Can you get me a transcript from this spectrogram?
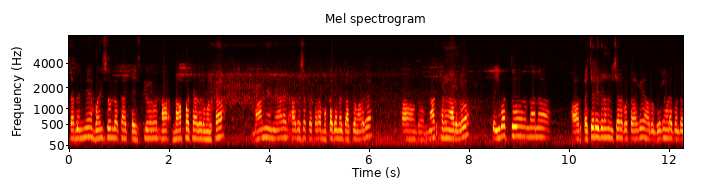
ಸರ್, ನಿನ್ನೆ ಮೈಸೂರು ಲೋಕಾಯುಕ್ತ ಎಸ್ ಪಿ ಅವರು ನಾಪತ್ತೆ ಆಗೋದ್ರ ಮೂಲಕ ಮಾನ್ಯ ನ್ಯಾಯಾಲಯದ ಆದೇಶ ಪ್ರಕಾರ ಮೊಕದ್ದಮೆ ದಾಖಲು ಮಾಡಿದೆ. ಒಂದು ನಾಟಕ ಆಡಿದ್ರು. ಇವತ್ತು ನಾನು ಅವ್ರ ಕಚೇರಿ ಇದ್ರೆ ಅನ್ನೋ ವಿಚಾರ ಗೊತ್ತಾಗಿ ಅವ್ರನ್ನ ಭೇಟಿ ಮಾಡಕ್ಕೆ ಬಂದ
